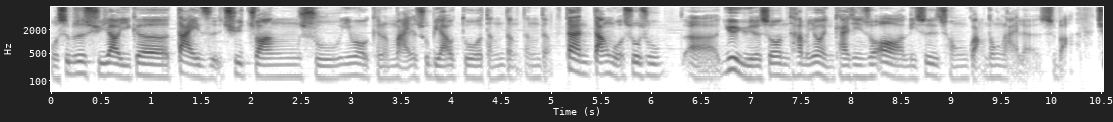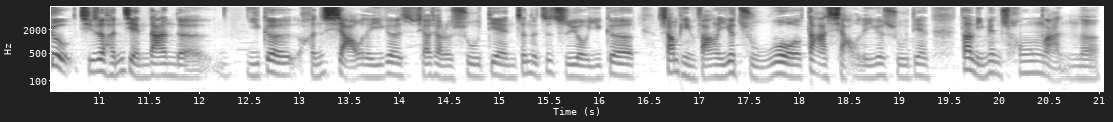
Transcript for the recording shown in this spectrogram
我是不是需要一个袋子去装书，因为我可能买的书比较多，等等等等。但当我说出呃粤语的时候，他们又很开心，说哦，你是从广东来了，是吧？就其实很简单的一个很小的一个小小的书店，真的就只有一个商品房一个主卧大小的一个书店，但里面充满了。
